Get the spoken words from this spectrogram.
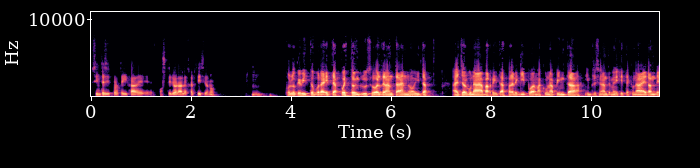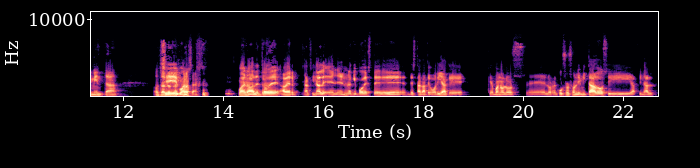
síntesis proteica de, posterior al ejercicio, ¿no? Hmm. Por lo que he visto por ahí, te has puesto incluso el delantal, ¿no? Y te has ha hecho algunas barritas para el equipo, además con una pinta impresionante. Me dijiste que una eran de menta, otras sí, otras bueno. cosas. Bueno, dentro de, a ver, al final en, un equipo de este de esta categoría que, que bueno, los, eh, los recursos son limitados y al final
